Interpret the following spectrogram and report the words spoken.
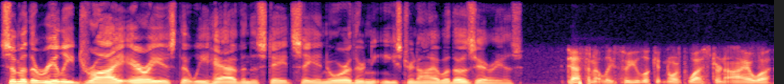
some of the really dry areas that we have in the state, say in northern eastern Iowa, those areas? Definitely. So you look at northwestern Iowa,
